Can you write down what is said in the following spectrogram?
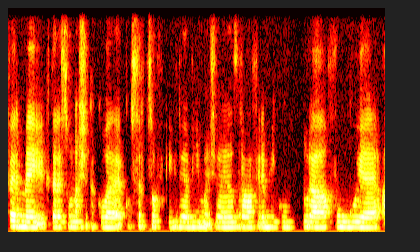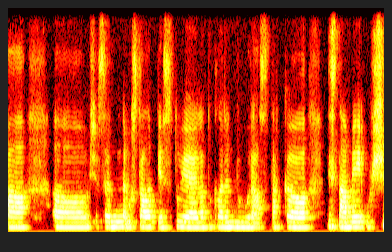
firmy, které jsou naše takové jako srdcovky, kde víme, že zdravá firmní kultura funguje a že se neustále pěstuje na to kladen důraz, tak ty s námi už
